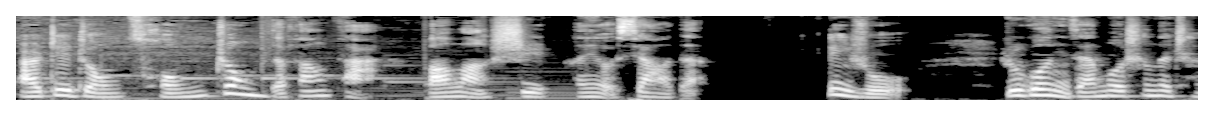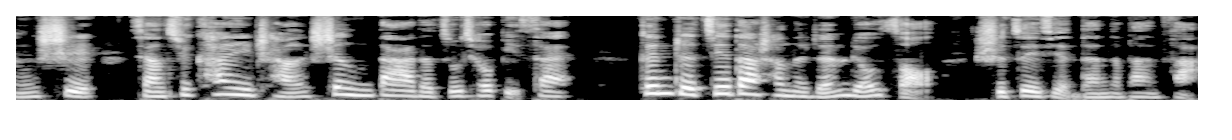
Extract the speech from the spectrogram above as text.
而这种从众的方法往往是很有效的。例如，如果你在陌生的城市想去看一场盛大的足球比赛，跟着街道上的人流走是最简单的办法。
